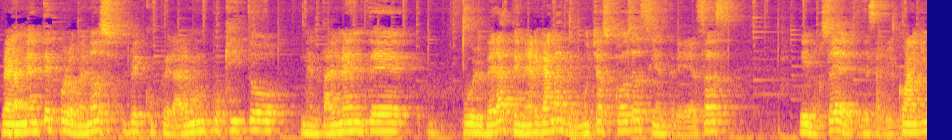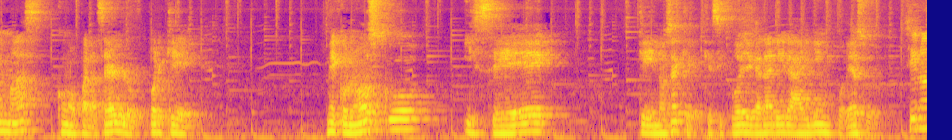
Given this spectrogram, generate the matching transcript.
realmente por lo menos recuperarme un poquito mentalmente, volver a tener ganas de muchas cosas y entre esas, y no sé, de salir con alguien más como para hacerlo, porque me conozco y sé que no sé, que, que sí puedo llegar a herir a alguien por eso. Sí, no,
